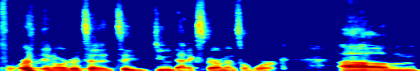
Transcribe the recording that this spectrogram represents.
forth in order to to do that experimental work. Um,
